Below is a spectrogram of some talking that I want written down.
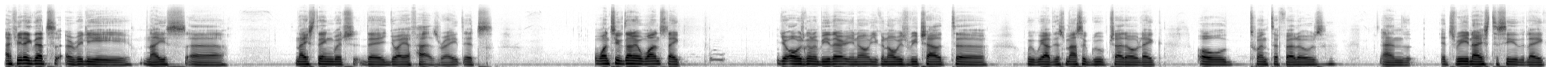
I feel like that's a really nice. Uh, nice thing which the UIF has, right? It's once you've done it once, like you're always gonna be there. You know, you can always reach out to. We we have this massive group chat of like old twenty fellows, and it's really nice to see that like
